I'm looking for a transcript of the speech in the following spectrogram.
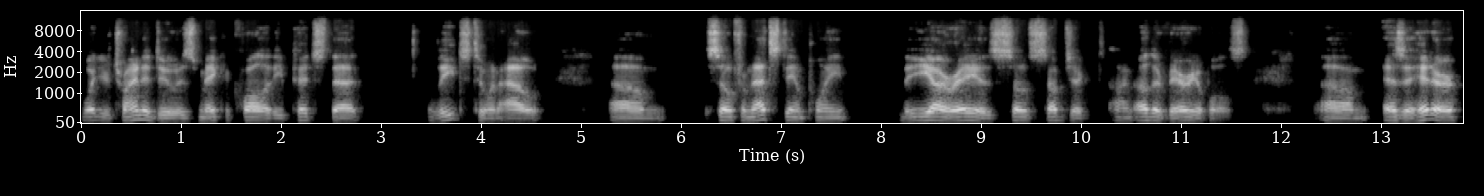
what you're trying to do is make a quality pitch that leads to an out. Um, so, from that standpoint, the ERA is so subject on other variables. Um, as a hitter,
